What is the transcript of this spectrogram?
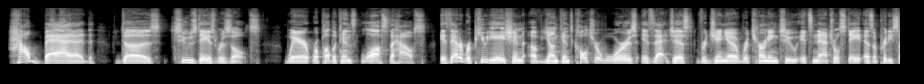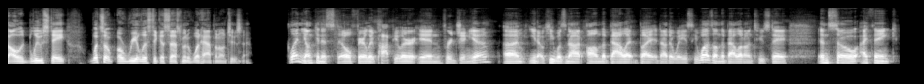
How bad does Tuesday's results, where Republicans lost the House, is that a repudiation of Youngkin's culture wars? Is that just Virginia returning to its natural state as a pretty solid blue state? What's a, a realistic assessment of what happened on Tuesday? Glenn Youngkin is still fairly popular in Virginia. Um, you know, he was not on the ballot, but in other ways he was on the ballot on Tuesday. And so I think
